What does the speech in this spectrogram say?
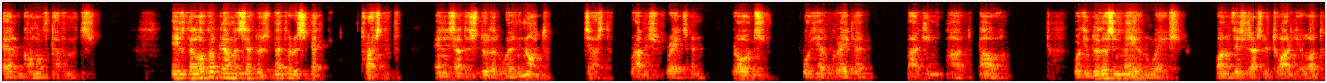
and Commonwealth governments. If the local government sector is better respected, trusted, and is understood that we're not just rubbish rates and roads, we have greater bargaining power. We can do this in many ways. One of these is actually to argue a lot,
